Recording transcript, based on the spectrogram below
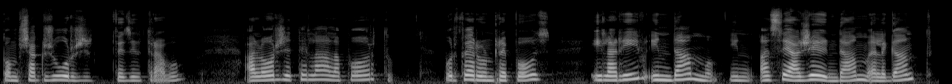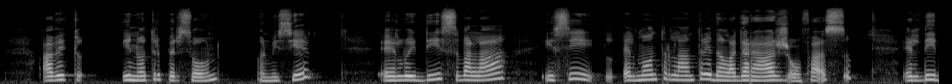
comme chaque jour je faisais le travail, alors j'étais là à la porte pour faire une repose. Il arrive une dame, une, assez âgée, une dame élégante, avec une autre personne, un monsieur, et lui dit, voilà, ici, elle montre l'entrée dans la garage en face. Elle dit,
